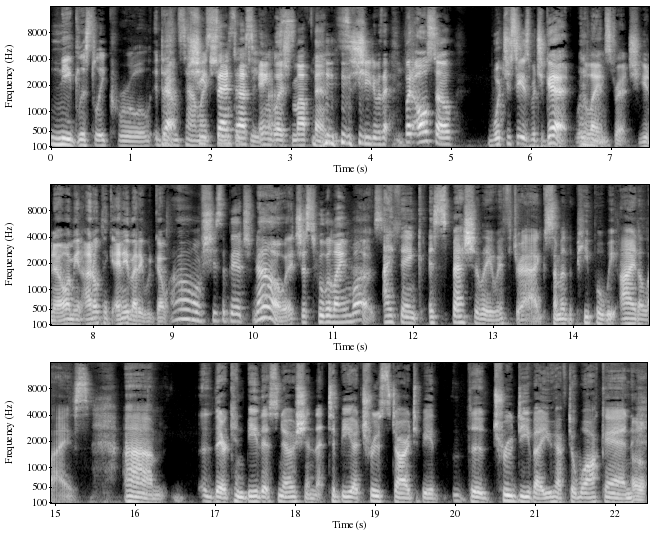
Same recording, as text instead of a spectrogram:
needlessly cruel. It doesn't sound she like she sent us. English muffins. she did that. But also, what you see is what you get with Mhm. Elaine Stritch. You know, I mean, I don't think anybody would go, "Oh, she's a bitch." No, it's just who Elaine was. I think, especially with drag, some of the people we idolize, um, there can be this notion that to be a true star, to be the true diva, you have to walk in Oh.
